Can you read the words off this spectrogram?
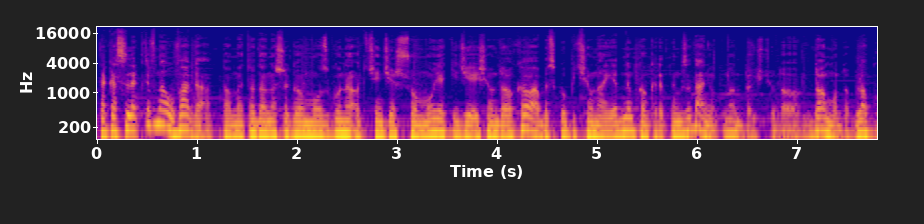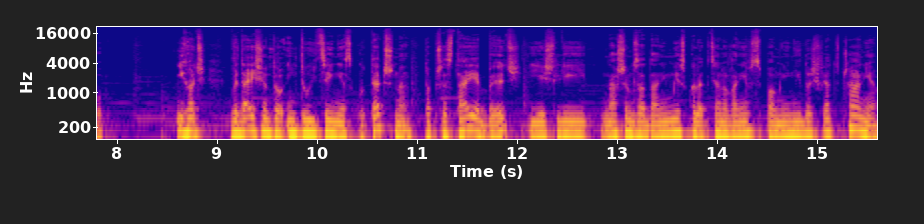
Taka selektywna uwaga to metoda naszego mózgu na odcięcie szumu, jaki dzieje się dookoła, by skupić się na jednym konkretnym zadaniu, no dojściu do domu, do bloku. I choć wydaje się to intuicyjnie skuteczne, to przestaje być, jeśli naszym zadaniem jest kolekcjonowanie wspomnień i doświadczania.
